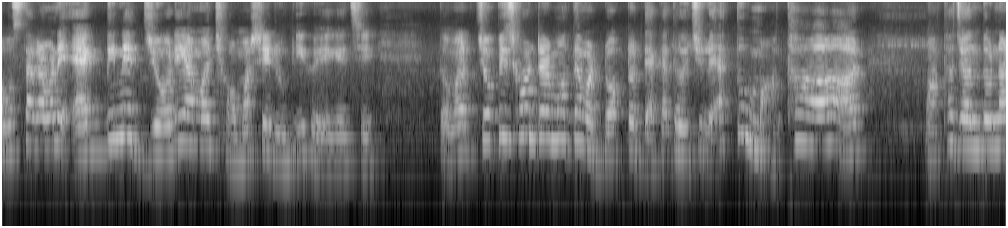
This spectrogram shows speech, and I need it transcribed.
অবস্থা খারাপ, মানে একদিনের জ্বরে আমার ছ মাসের রুগী হয়ে গেছি। তোমার চব্বিশ ঘণ্টার মধ্যে আমার ডক্টর দেখাতে হয়েছিল। এত মাথা আর মাথা যন্ত্রণা,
